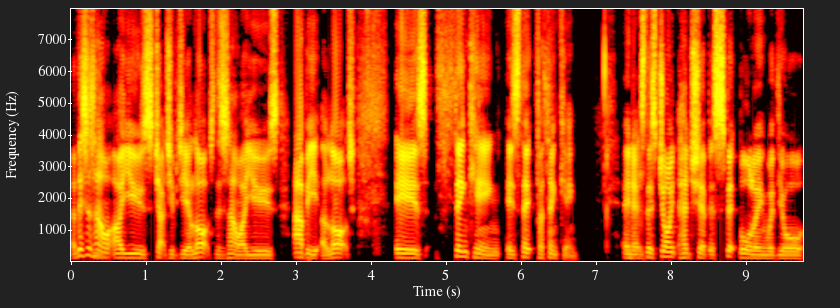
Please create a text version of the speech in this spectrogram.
and this is how mm. i use chatgpt a lot this is how i use abby a lot is thinking is th- for thinking. You know, mm-hmm. it's this joint headship is spitballing with your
